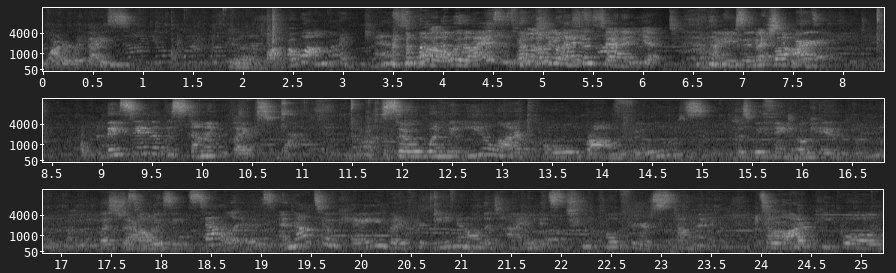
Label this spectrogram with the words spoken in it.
water with ice? Well, uh, well, I'm not against Well, well, with ice, Well, especially she when hasn't said it yet. How do you our, they say that the stomach likes warmth. So when we eat a lot of cold raw foods, because we think, okay, let's just always eat salads, and that's okay, but if you're eating it all the time, it's too cold for your stomach. So a lot of people,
